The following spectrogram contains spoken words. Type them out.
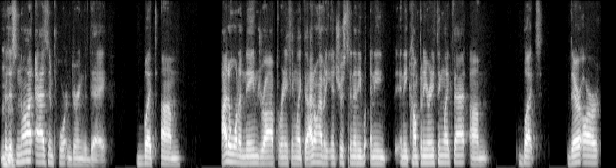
because mm-hmm. it's not as important during the day. But um, I don't want to name drop or anything like that. I don't have any interest in any any any company or anything like that. Um, but there are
